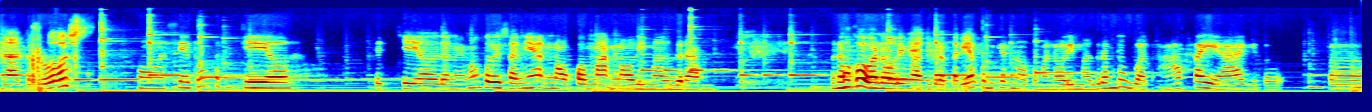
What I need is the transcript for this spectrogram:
nah terus Momasnya itu kecil kecil dan memang tulisannya 0,05 gram. 0,05 gram. Tadi aku mikir 0,05 gram tuh buat apa ya gitu. Uh,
